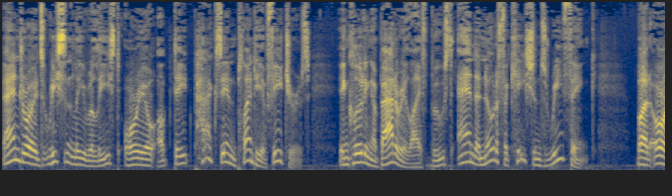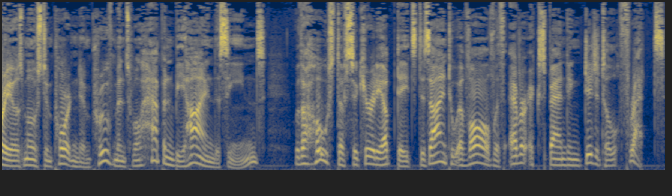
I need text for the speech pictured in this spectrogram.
Android's recently released Oreo update packs in plenty of features including a battery life boost and a notifications rethink. But Oreo's most important improvements will happen behind the scenes, with a host of security updates designed to evolve with ever expanding digital threats.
